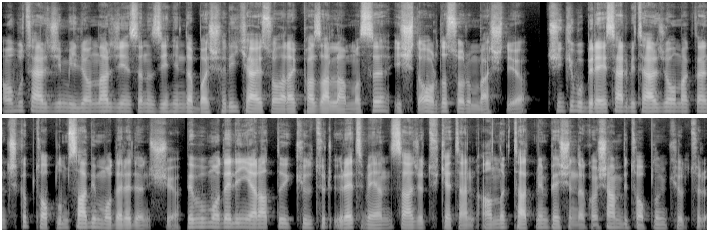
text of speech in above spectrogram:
Ama bu tercihin milyonlarca insanın zihninde başarı hikayesi olarak pazarlanması işte orada sorun başlıyor. Çünkü bu bireysel bir tercih olmaktan çıkıp toplumsal bir modele dönüşüyor. Ve bu modelin yarattığı kültür üretmeyen, sadece tüketen, anlık tatmin peşinde koşan bir toplum kültürü.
